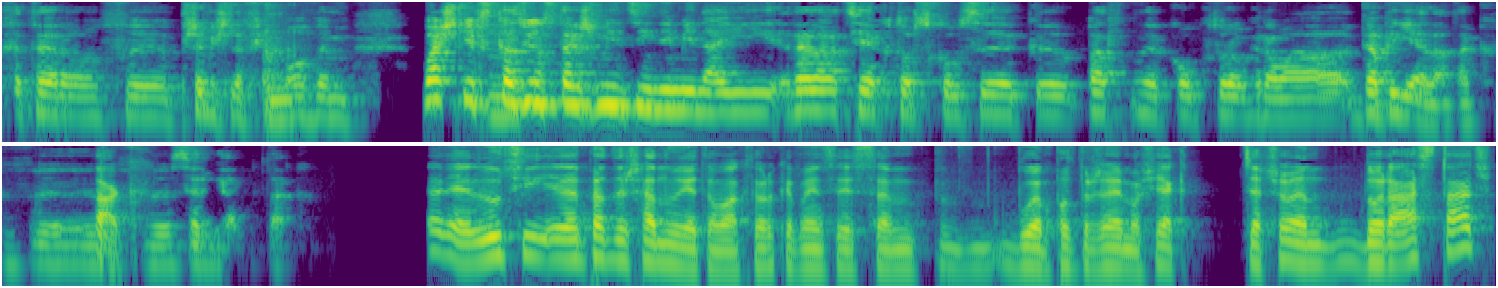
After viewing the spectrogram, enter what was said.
hetero w przemyśle filmowym. Właśnie wskazując mm. też między innymi na jej relację aktorską z partnerką, którą grała Gabriela tak, w, tak. w serialu. Tak. Ja nie, Lucy, ja naprawdę szanuję tą aktorkę, więc jestem, byłem pod wrażeniem właśnie jak zacząłem dorastać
